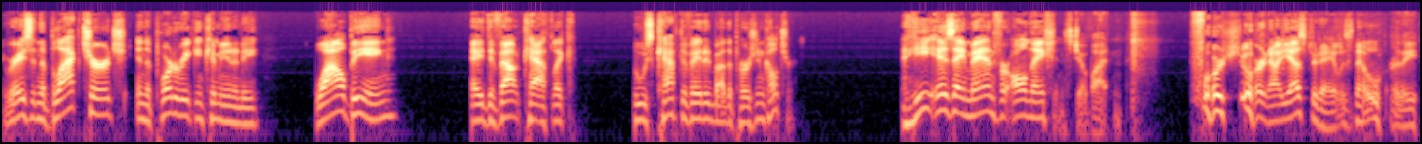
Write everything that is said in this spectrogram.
He raised in the black church in the Puerto Rican community while being a devout Catholic who was captivated by the Persian culture. He is a man for all nations, Joe Biden, for sure. Now, yesterday it was noteworthy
